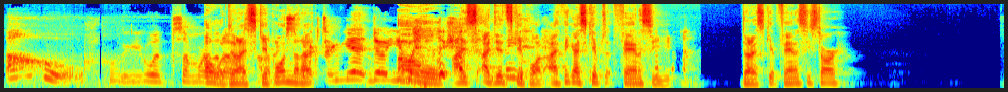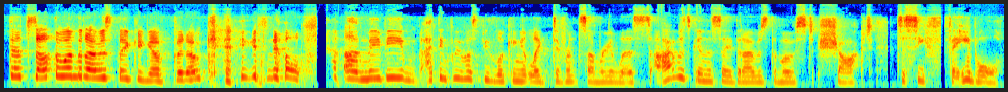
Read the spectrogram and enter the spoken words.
Oh, we went somewhere. Oh, did I was skip one that I- Yeah, no, you. Oh, I, I did skip one. I think I skipped Phantasy. Did I skip Phantasy Star? That's not the one that I was thinking of, but okay. no, uh, maybe I think we must be looking at like different summary lists. I was gonna say that I was the most shocked to see Fable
